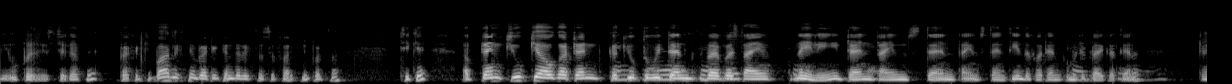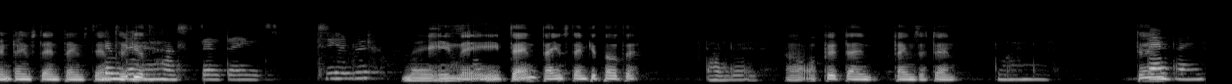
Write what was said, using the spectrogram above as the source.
ये ऊपर इस जगह पे ब्रैकेट के बाहर लिखते हैं ब्रैकेट के अंदर लिखते हैं उससे फ़र्क नहीं पड़ता। ठीक है? अब टेन क्यूब क्या होगा? टेन का क्यूब तो वही टेन बस टाइम नहीं नहीं ten times ten times ten तीन दफ़ा टेन को मल्टीप्लाई करते हैं ना। Ten times ten times ten thirty नहीं नहीं टेन टाइम्स टेन कितना होता है? हाँ और फिर ten times ten two hundred ten ten times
